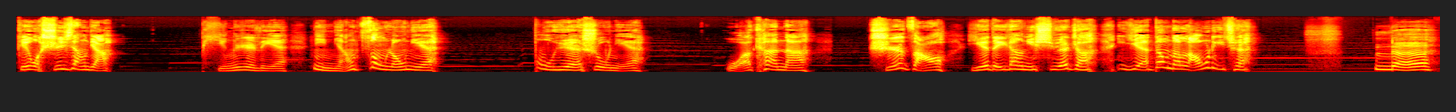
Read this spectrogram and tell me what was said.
给我识相点平日里你娘纵容你，不约束你。我看呐，迟早也得让你学着也到那牢里去。奶，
